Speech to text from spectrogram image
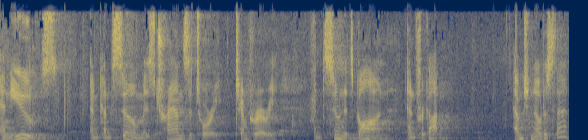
and use and consume is transitory, temporary, and soon it's gone and forgotten. Haven't you noticed that?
